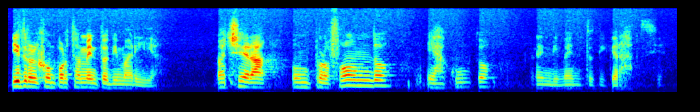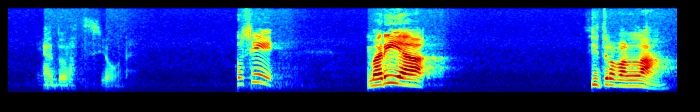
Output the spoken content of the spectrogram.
dietro il comportamento di Maria, ma c'era un profondo e acuto rendimento di grazie e adorazione. Così Maria si trova là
